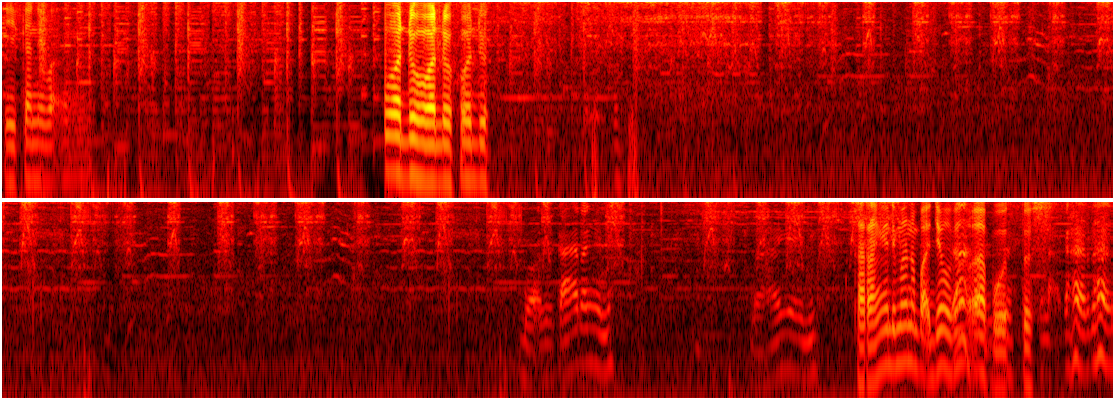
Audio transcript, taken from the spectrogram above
Ikan nih pak. Waduh, waduh, waduh. Bawa ke karang ini. Bahaya ini. Karangnya di mana Pak Jo? Ah, putus. Kena karang.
